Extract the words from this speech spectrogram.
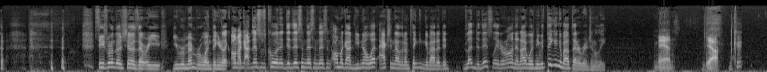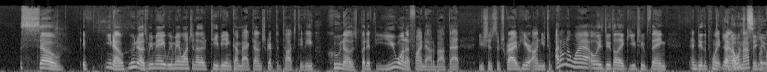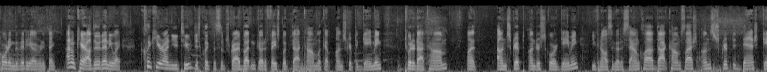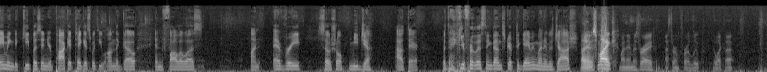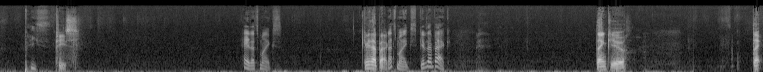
See, it's one of those shows that where you you remember one thing, and you're like, oh my god, this was cool, and it did this and this and this, and oh my god, you know what? Actually, now that I'm thinking about it, it led to this later on, and I wasn't even thinking about that originally. Man. Yeah. G- So, if you know, who knows? We may we may watch another TV and come back to Unscripted Talks TV. Who knows? But if you want to find out about that, you should subscribe here on YouTube. I don't know why I always do the like YouTube thing and do the point Yeah, down. no We're one can not see you. recording the video or anything. I don't care. I'll do it anyway. Click here on YouTube. Just click the subscribe button. Go to Facebook.com. Look up Unscripted Gaming. Twitter.com. Uh, unscript underscore gaming. You can also go to soundcloud.com slash unscripted dash gaming to keep us in your pocket, take us with you on the go, and follow us on every social media out there. But thank you for listening to Unscripted Gaming. My name is Josh. My name is Mike. My name is Ray. I threw him for a loop. You like that? Peace. Peace. Hey, that's Mike's. Give me that back. That's Mike's. Give that back. Thank you. Thank.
